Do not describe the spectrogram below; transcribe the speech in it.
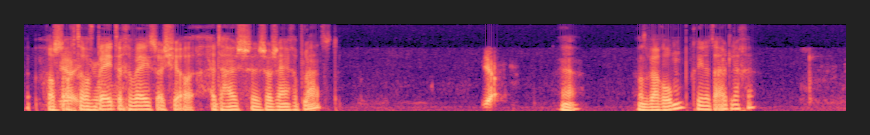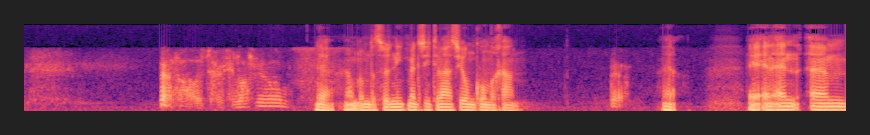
was het Ja, achteraf ik wil- beter geweest als je uit huis eh, zou zijn geplaatst? Ja. Ja. Want waarom? Kun je dat uitleggen? Nou, dan geen last meer van. Ja, omdat ze niet met de situatie om konden gaan. Ja. ja. En, en ehm,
